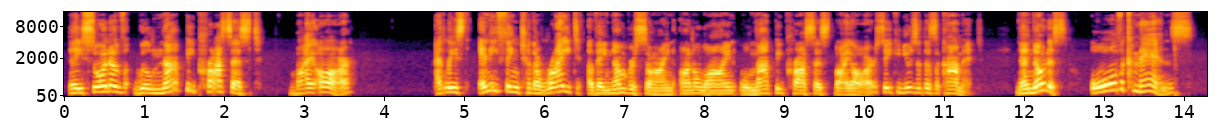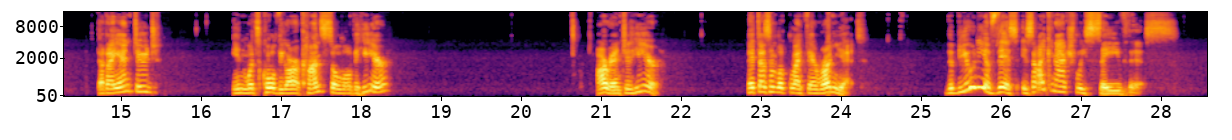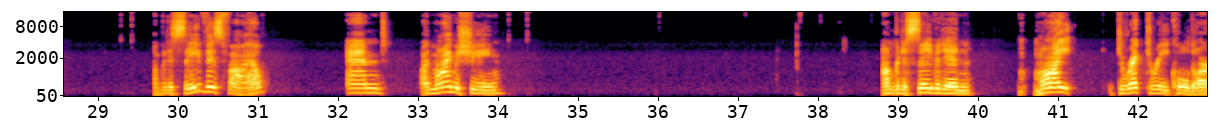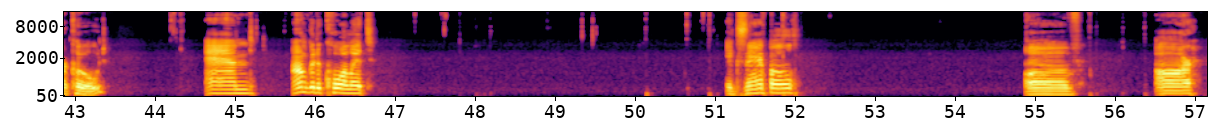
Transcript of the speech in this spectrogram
They sort of will not be processed by R. At least anything to the right of a number sign on a line will not be processed by R, so you can use it as a comment. Now notice, all the commands that I entered in what's called the R console over here are entered here. That doesn't look like they're run yet. The beauty of this is I can actually save this. I'm going to save this file, and on my machine, I'm going to save it in my directory called rcode, and I'm going to call it example of R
